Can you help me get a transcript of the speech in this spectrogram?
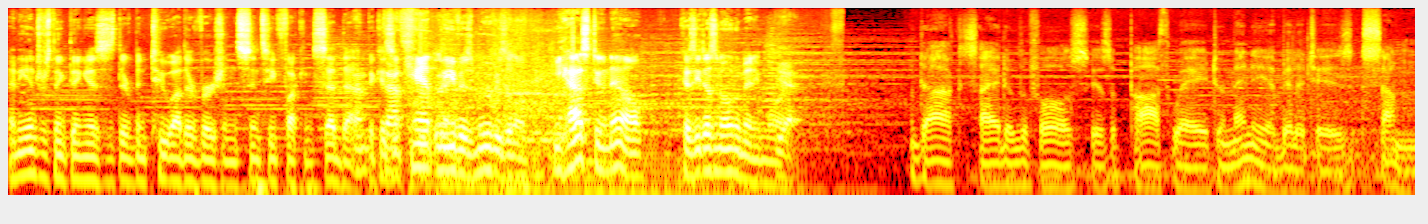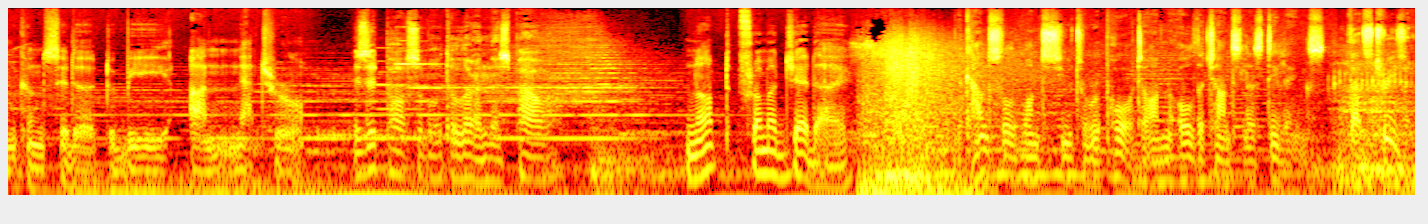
and the interesting thing is, is there have been two other versions since he fucking said that And because he can't leave his movies alone he has to now because he doesn't own them anymore Yeah. The dark side of the Force is a pathway to many abilities some consider to be unnatural. Is it possible to learn this power? Not from a Jedi. The Council wants you to report on all the Chancellor's dealings. That's treason.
